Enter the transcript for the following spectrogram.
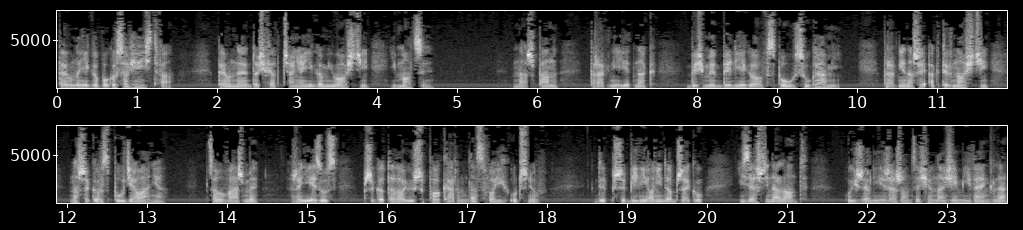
pełne Jego błogosławieństwa, pełne doświadczenia Jego miłości i mocy. Nasz Pan pragnie jednak, byśmy byli Jego współusługami, pragnie naszej aktywności, naszego współdziałania. Zauważmy, że Jezus przygotował już pokarm dla swoich uczniów. Gdy przybili oni do brzegu i zeszli na ląd, ujrzeli żarzące się na ziemi węgle,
